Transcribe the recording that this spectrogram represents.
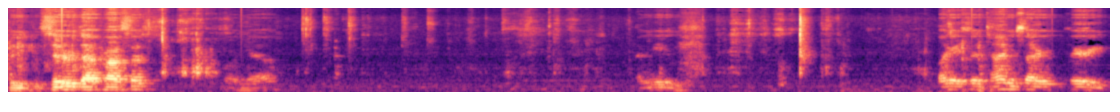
have you considered that process? Well, yeah. I mean, like I said, times aren't very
